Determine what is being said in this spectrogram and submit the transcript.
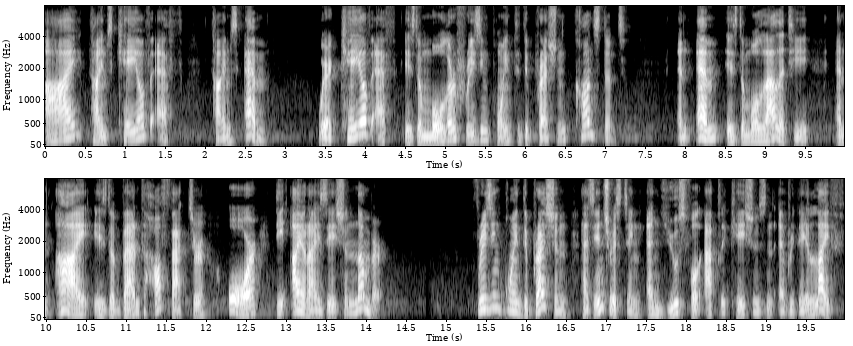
I times K of F times M where K of F is the molar freezing point depression constant, and M is the molality, and I is the Van 't Hoff factor or the ionization number. Freezing point depression has interesting and useful applications in everyday life.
